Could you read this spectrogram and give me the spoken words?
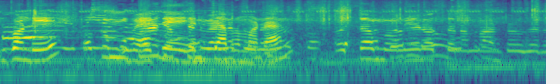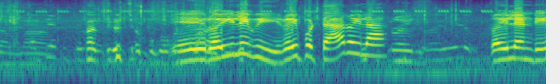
ఇంకోండి. ఇవైతే చేపలు అన్నమాట ఏ రొయ్యలు ఇవి? రొయ్యి పొట్టా రొయ్యలా? రొయ్యలండి.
